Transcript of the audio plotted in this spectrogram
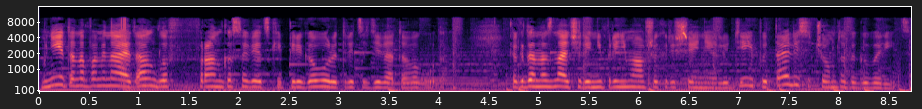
Мне это напоминает англо-франко-советские переговоры 1939 года, когда назначили не принимавших решения людей и пытались о чем-то договориться.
